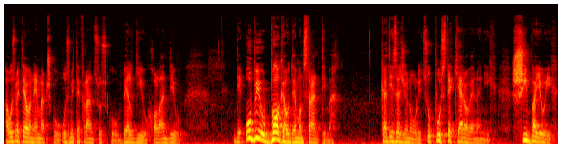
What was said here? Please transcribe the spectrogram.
a uzmite evo Nemačku, uzmite Francusku, Belgiju, Holandiju, gde ubiju Boga u demonstrantima kad izađu na ulicu, puste kerove na njih, šibaju ih,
